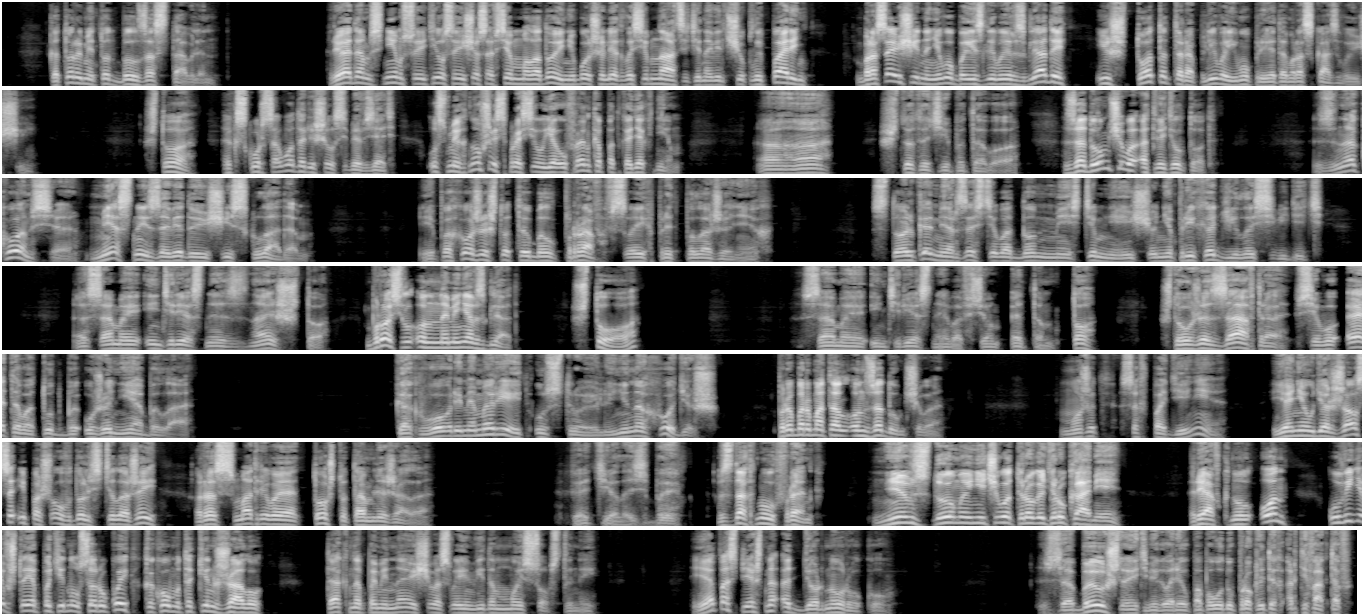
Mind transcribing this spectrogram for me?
которыми тот был заставлен. Рядом с ним суетился еще совсем молодой, не больше лет восемнадцати на вид щуплый парень, бросающий на него боязливые взгляды и что-то торопливо ему при этом рассказывающий. — Что, экскурсовода решил себя взять? — усмехнувшись, спросил я у Фрэнка, подходя к ним. — Ага, что-то типа того. Задумчиво ответил тот. Знакомься, местный заведующий складом. И похоже, что ты был прав в своих предположениях. Столько мерзости в одном месте мне еще не приходилось видеть. А самое интересное, знаешь что? Бросил он на меня взгляд. Что? Самое интересное во всем этом то, что уже завтра всего этого тут бы уже не было. Как вовремя мы рейд устроили, не находишь? Пробормотал он задумчиво. Может, совпадение? Я не удержался и пошел вдоль стеллажей, рассматривая то, что там лежало. Хотелось бы, вздохнул Фрэнк. Не вздумай ничего трогать руками, рявкнул он увидев, что я потянулся рукой к какому-то кинжалу, так напоминающего своим видом мой собственный. Я поспешно отдернул руку. — Забыл, что я тебе говорил по поводу проклятых артефактов?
